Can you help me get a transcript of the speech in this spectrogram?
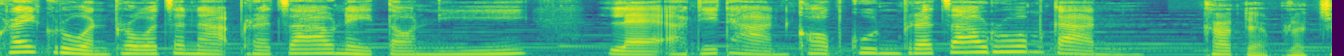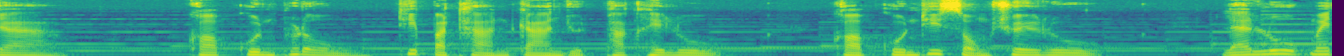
ใคร่ครวญพระวจนะพระเจ้าในตอนนี้ และอธิษฐานขอบคุณพระเจ้าร่วมกันๆข้าแต่พระเจ้า ขอบคุณพระองค์ที่ประทานการหยุดพักให้ลูก ขอบคุณที่ทรงช่วยลูก และลูกไม่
